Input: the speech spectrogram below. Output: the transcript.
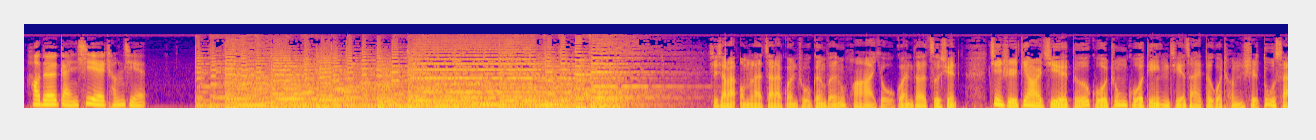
好的，感谢程杰。接下来，我们来再来关注跟文化有关的资讯。近日，第二届德国中国电影节在德国城市杜塞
